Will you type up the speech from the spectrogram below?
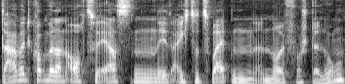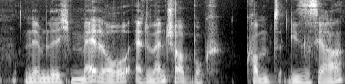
Damit kommen wir dann auch zur ersten, nee, eigentlich zur zweiten Neuvorstellung, nämlich Meadow Adventure Book kommt dieses Jahr.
